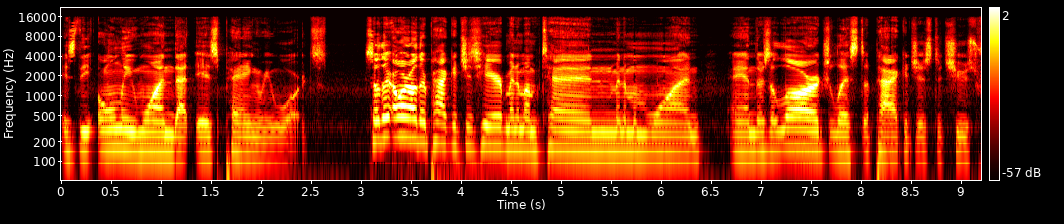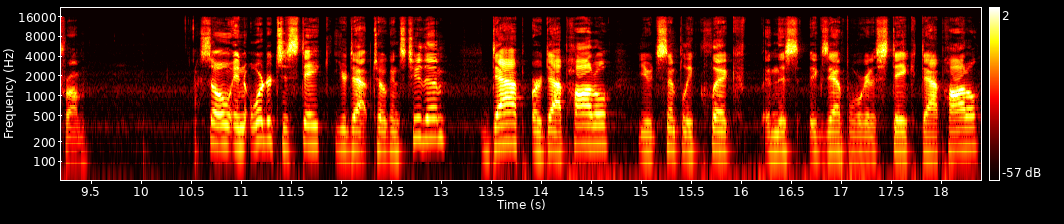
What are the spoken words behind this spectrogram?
is the only one that is paying rewards. So there are other packages here, minimum 10, minimum 1, and there's a large list of packages to choose from. So in order to stake your DAP tokens to them, DApp or DAP HODL, you'd simply click, in this example we're going to stake DAP HODL.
